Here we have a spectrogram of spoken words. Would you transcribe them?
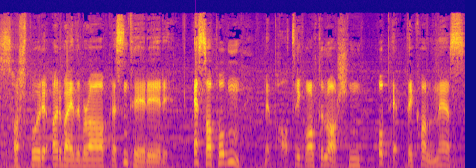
Sarpsborg Arbeiderblad presenterer SA-podden med Patrik Walter Larsen og Petter Kalnes.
